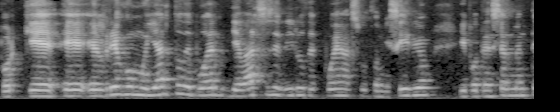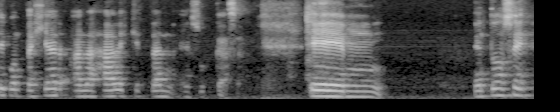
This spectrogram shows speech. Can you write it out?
porque eh, el riesgo es muy alto de poder llevarse ese virus después a su domicilio y potencialmente contagiar a las aves que están en sus casas. Em, entonces,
